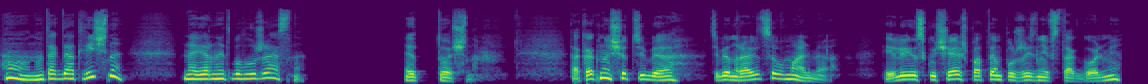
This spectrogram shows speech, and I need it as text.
«О, ну тогда отлично. Наверное, это было ужасно». «Это точно. А как насчет тебя? Тебе нравится в Мальме? Или скучаешь по темпу жизни в Стокгольме?»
